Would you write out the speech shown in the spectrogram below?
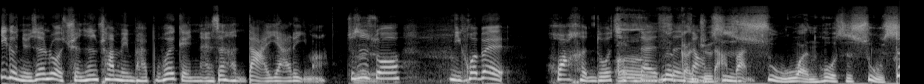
一个女生如果全身穿名牌，不会给男生很大的压力吗？就是说。”你会不会花很多钱在身上打扮？呃、那感觉是数万或是数十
